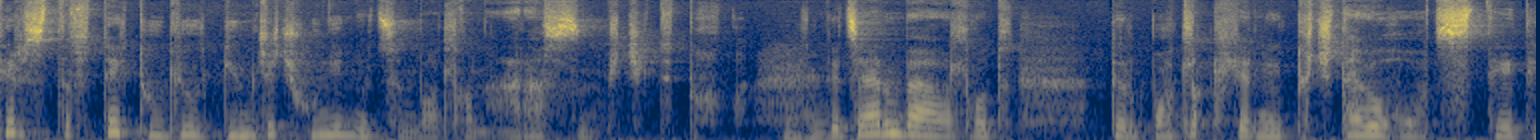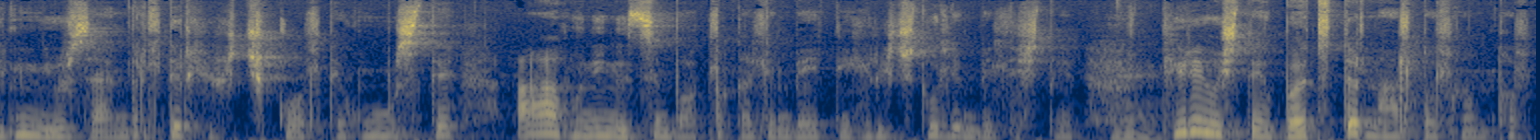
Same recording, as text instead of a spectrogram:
тэр стратеги төлөвийг дэмжиж хүний нөөцийн бодлого нь араас нь бичигддэг. Тэгээ зарим байгууллагууд тэр бодлого гэхээр нэг 40 50 хуудас тэгээ тэр нь ерөөс амьдрал дээр хэрэгжихгүй бол тэг хүмүүстэй аа хүний нөөцийн бодлого гал юм байдیں۔ хэрэгжтгүүл юм байл шүү дээ. Тэрийг биш тэг бодит дээр наалдуулахын тулд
